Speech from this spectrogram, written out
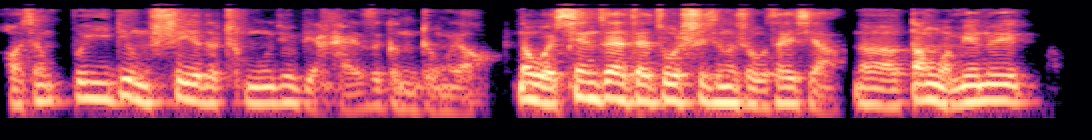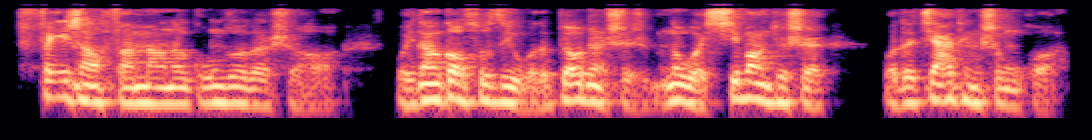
好像不一定事业的成功就比孩子更重要。那我现在在做事情的时候，我在想，那当我面对非常繁忙的工作的时候，我一定要告诉自己，我的标准是什么？那我希望就是我的家庭生活，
